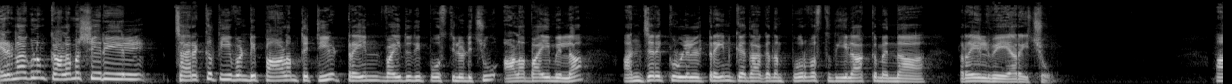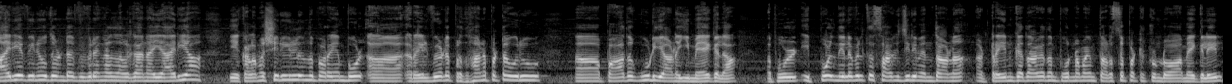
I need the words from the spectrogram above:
എറണാകുളം കളമശ്ശേരിയിൽ ചരക്ക് തീവണ്ടി പാളം തെറ്റി ട്രെയിൻ വൈദ്യുതി പോസ്റ്റിലിടിച്ചു. അളഭായുമില്ല അഞ്ചരയ്ക്കുള്ളിൽ ട്രെയിൻ ഗതാഗതം പൂർവസ്ഥിതിയിലാക്കുമെന്ന് റെയിൽവേ അറിയിച്ചു. ആര്യ വിനോദുണ്ട്. വിവരങ്ങൾ നൽകാനായി ആര്യ. ഈ കളമശ്ശേരിയിൽ നിന്ന് പറയുമ്പോൾ റെയിൽവേയുടെ പ്രധാനപ്പെട്ട ഒരു പാത കൂടിയാണ് ഈ മേഖല. അപ്പോൾ ഇപ്പോൾ നിലവിലത്തെ സാഹചര്യം എന്താണ്? ട്രെയിൻ ഗതാഗതം പൂർണമായും തടസ്സപ്പെട്ടിട്ടുണ്ടോ ആ മേഖലയിൽ?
